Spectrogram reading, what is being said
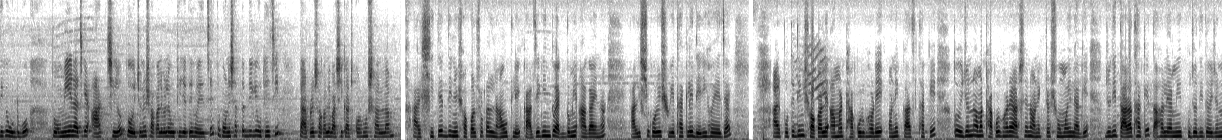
থেকে উঠবো। তো মেয়ের আজকে আর্ট ছিল, তো ওই জন্য সকালবেলা উঠে যেতে হয়েছে। তো পৌনে সাতটার দিকে উঠেছি, তারপরে সকালে বাসি কাজকর্ম সারলাম। আর শীতের দিনে সকাল সকাল না উঠলে কাজে কিন্তু একদমই আগায় না। আলিস্য করে শুয়ে থাকলে দেরি হয়ে যায়। আর প্রতিদিন সকালে আমার ঠাকুর ঘরে অনেক কাজ থাকে, তো ওই জন্য আমার ঠাকুর ঘরে আসলে না অনেকটা সময় লাগে। যদি তারা থাকে তাহলে আমি পুজো দিতে ওই জন্য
